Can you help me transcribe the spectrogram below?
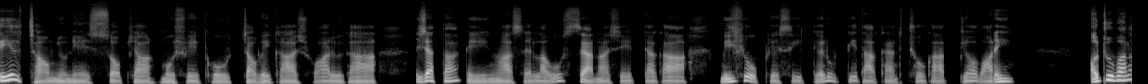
တရက်ချောင်းမြို့နယ်စော်ဖျားမိုးရွှေကိုကြောက်လေးကားရွာတွေကအယက်သားနေ90လောက်ကိုဆရာနာရှိတပ်ကမိရှို့ဖျက်ဆီးတယ်လို့ဒေတာကန်တချို့ကပြောပါတယ်။အော်တိုဘာလ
